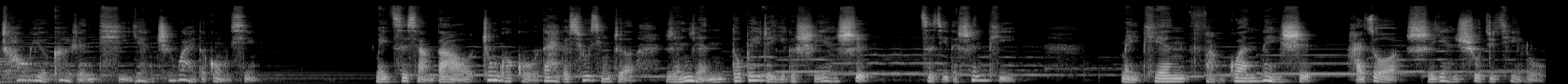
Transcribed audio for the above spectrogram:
超越个人体验之外的共性。”每次想到中国古代的修行者，人人都背着一个实验室，自己的身体，每天反观内视，还做实验数据记录，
